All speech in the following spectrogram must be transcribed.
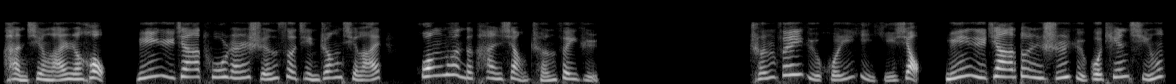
看清来人后，林雨佳突然神色紧张起来，慌乱的看向陈飞宇。陈飞宇回忆一笑，林雨佳顿时雨过天晴，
